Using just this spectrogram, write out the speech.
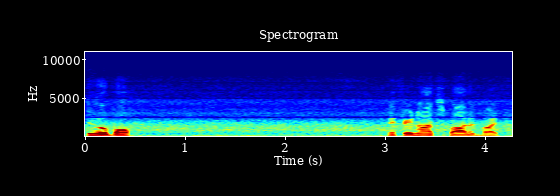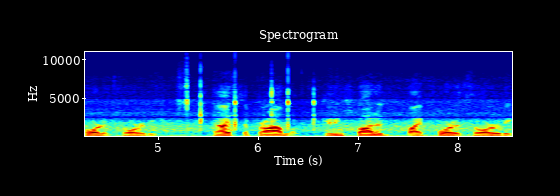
Doable if you're not spotted by Port Authority. That's the problem, getting spotted by Port Authority.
